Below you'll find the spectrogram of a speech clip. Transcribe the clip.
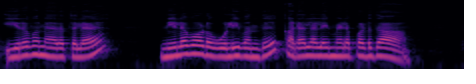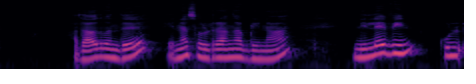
இரவு நேரத்தில் நிலவோட ஒளி வந்து கடல் அலை மேலே படுதா? அதாவது வந்து என்ன சொல்கிறாங்க அப்படின்னா நிலவின் குள்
